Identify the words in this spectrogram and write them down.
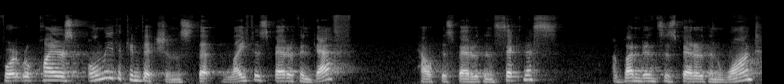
For it requires only the convictions that life is better than death, health is better than sickness, abundance is better than want,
